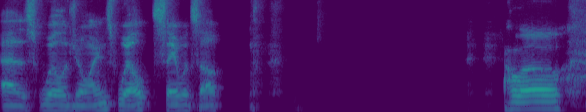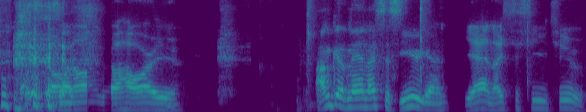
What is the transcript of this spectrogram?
as Will joins. Will, say what's up. Hello. what's going on, bro? How are you? I'm good, man. Nice to see you again. Yeah, nice to see you too.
